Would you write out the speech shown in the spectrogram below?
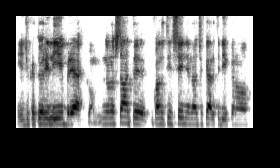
i giocatori libri. Ecco, nonostante quando ti insegnano a giocare ti dicono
